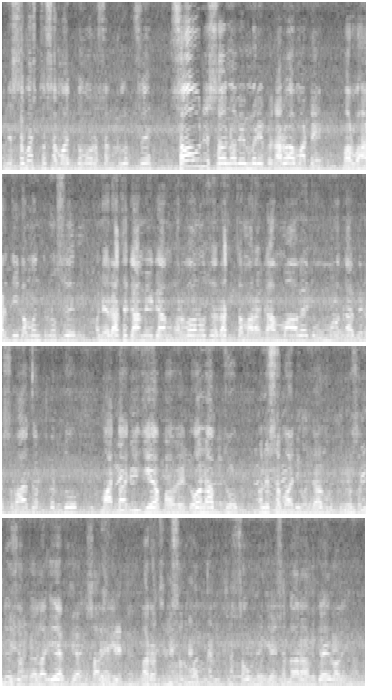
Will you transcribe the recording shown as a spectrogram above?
અને સમસ્ત સમાજનો મારો સંકલ્પ છે. સૌને છ નવેમ્બરે વધારવા માટે મારું હાર્દિક આમંત્રણ છે અને રથ ગામે ગામ ફરવાનો છે. રથ તમારા ગામમાં આવે તો ઉમળકાભેર સ્વાગત કરજો. માતાજી જે અપાવે ડોન આપજો અને સમાજમાં જાગૃતિનો સંદેશો ફેલાય એ અભિયાન સાથે આ રથની શરૂઆત કરી છે સૌને જય સદારામ, જય વાળીનાથ.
